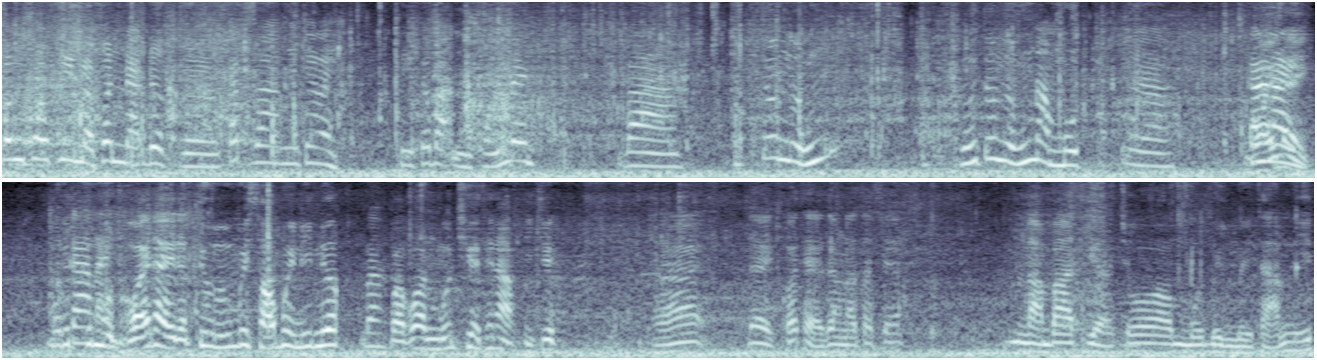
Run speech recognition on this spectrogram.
Vâng, sau khi mà phân đã được ờ, cắt ra như thế này thì các bạn khoáng lên và tương ứng cứ tương ứng là một ờ, ca này, một ca này. một gói này là tương ứng với 60 lít nước Vâng. bà con muốn chia thế nào thì chia Đấy. đây có thể rằng là ta sẽ làm ba thìa cho một bình 18 lít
